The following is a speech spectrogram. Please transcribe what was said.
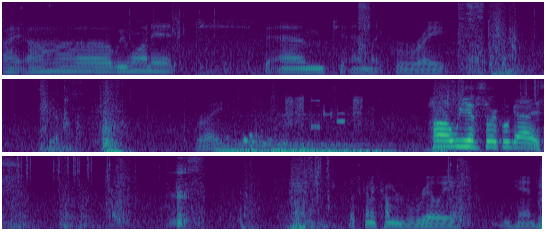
Alright, uh, we want it, the M to end, like, right about here. Right? Oh, we have circle, guys! That's gonna come really in handy.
